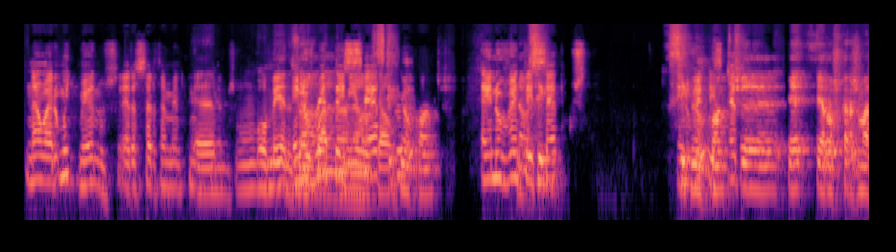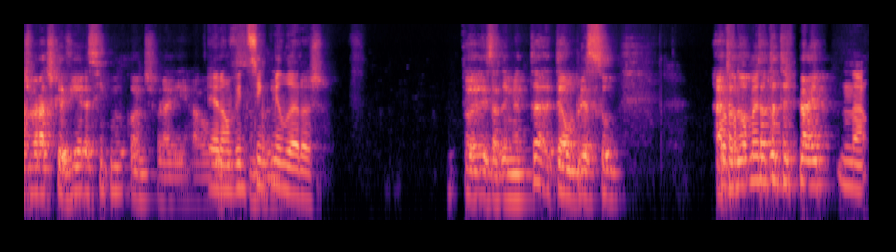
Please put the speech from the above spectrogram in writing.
Não, era muito menos, era certamente muito é, menos. Ou menos. Em 97, em 97, 5 mil contos eram os carros mais baratos que havia, era 5 mil contos para aí. Eram 25 mil euros. Exatamente, até um preço. Ah, então, não, não,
